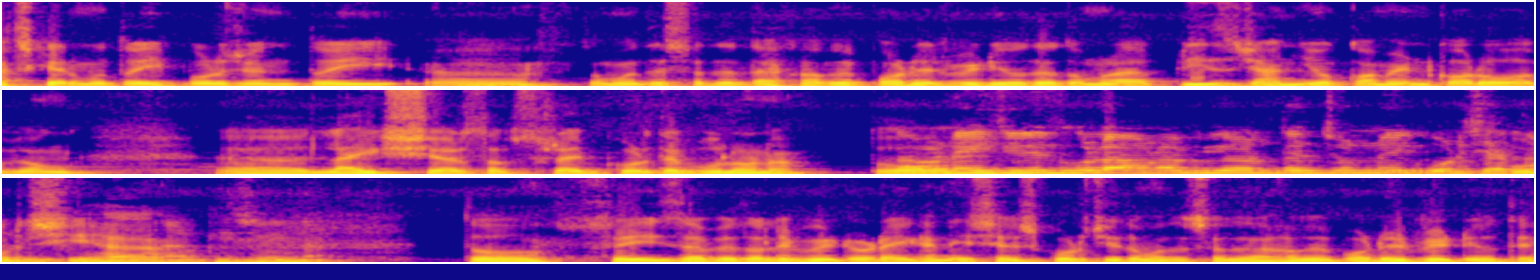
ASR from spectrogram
আজকের মতো এই পর্যন্তই। তোমাদের সাথে দেখা হবে পরের ভিডিওতে। তোমরা প্লিজ জানিও কমেন্ট করো এবং লাইক শেয়ার সাবস্ক্রাইব করতে ভুলো না। তো এই জিনিসগুলো আমরা ভিউয়ারদের জন্যই করছি করছি, হ্যাঁ। কিছুই না। তো সেই হিসাবে তাহলে ভিডিওটা এখানেই শেষ করছি। তোমাদের সাথে দেখা হবে পরের ভিডিওতে।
